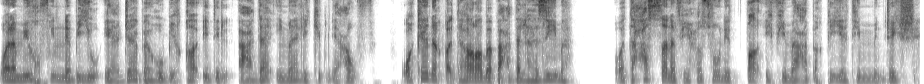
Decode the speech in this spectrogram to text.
ولم يخفي النبي إعجابه بقائد الأعداء مالك بن عوف. وكان قد هرب بعد الهزيمة وتحصن في حصون الطائف مع بقية من جيشه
